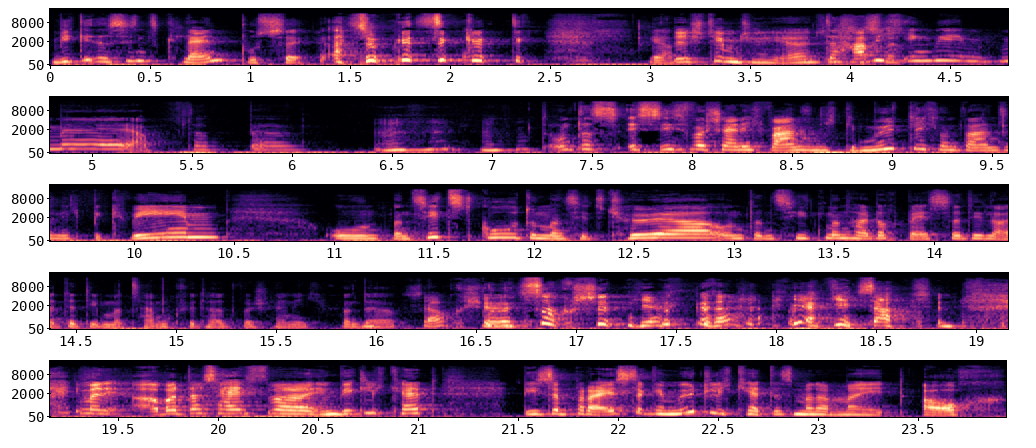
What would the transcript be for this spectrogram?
Das sind Kleinbusse. Also, ja. Das stimmt schon, ja. Da habe ich irgendwie, ja, da, äh, Mhm, und das, es ist wahrscheinlich wahnsinnig gemütlich und wahnsinnig bequem und man sitzt gut und man sitzt höher und dann sieht man halt auch besser die Leute, die man zusammengeführt hat, wahrscheinlich. Von der, Ist auch schön. ist auch schön. Ja, ja, ist auch schön. Ich meine, aber das heißt aber in Wirklichkeit, dieser Preis der Gemütlichkeit, dass man damit auch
